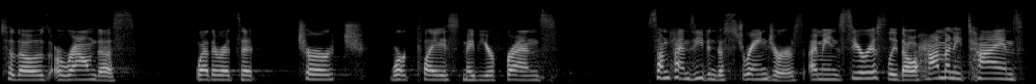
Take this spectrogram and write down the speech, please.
to those around us, whether it's at church, workplace, maybe your friends, sometimes even to strangers. I mean, seriously though, how many times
